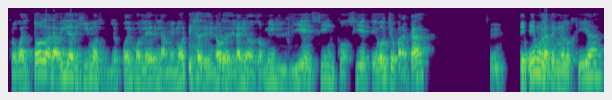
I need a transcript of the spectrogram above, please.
Con lo cual, toda la vida dijimos, lo podemos leer en la memoria de Edenor desde el año 2010, 5, 7, 8 para acá, tenemos la tecnología,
